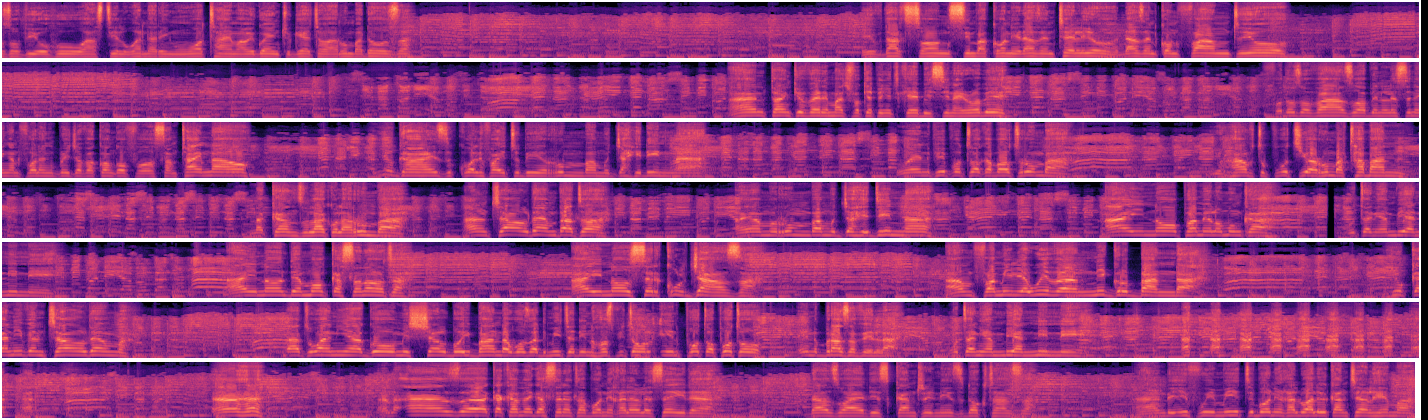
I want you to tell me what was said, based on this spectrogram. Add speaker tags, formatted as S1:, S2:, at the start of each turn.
S1: Those of you who are still wondering what time are we going to get our Rumba dose, if that song Simba Koni doesn't tell you, doesn't confirm to you, and thank you very much for keeping it KBC Nairobi. For those of us who have been listening and following Bridge over Congo for some time now, you guys qualify to be Rumba Mujahideen. When people talk about Rumba, you have to put your Rumba taban na kanzu Rumba and tell them that uh, I am Rumba Mujahideen. I know Pamelo Mounka. Utaniambia nini? I know Demo Sonata, I know Circle Jazz. I'm familiar with a Negro Banda. You can even tell them that one year ago Michelle Boy Banda was admitted in hospital in Poto Poto in Brazzaville. Mutaniambia nini? Uh-huh. And as uh, Kakamega Senator Boni Khalele said, uh, that's why this country needs doctors. And if we meet Boni Khalwale, we can tell him, uh,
